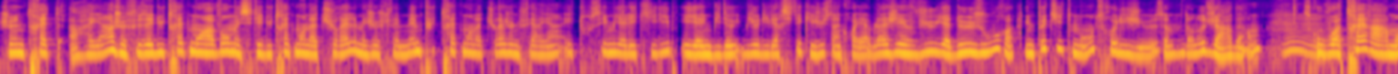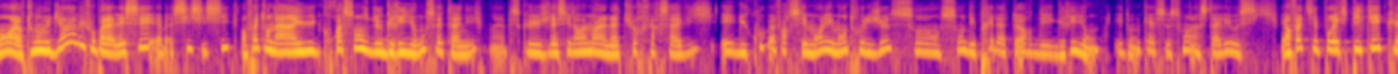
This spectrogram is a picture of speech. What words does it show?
Je ne traite rien. Je faisais du traitement avant, mais c'était du traitement naturel. Mais je fais même plus de traitement naturel. Je ne fais rien, et tout s'est mis à l'équilibre. Et il y a une bio- biodiversité qui est juste incroyable. Là, j'ai vu il y a deux jours une petite menthe religieuse dans notre jardin, Hmm. ce qu'on voit très rarement. Alors tout le monde me dit ah mais il faut pas la laisser. Eh ben si si si. En fait, on a eu une croissance de grillons cette année euh, parce que je laisse énormément la nature faire sa vie et du coup bah forcément les menthes religieuses sont, sont des prédateurs des grillons et donc elles se sont installées aussi. Et en fait, c'est pour expliquer que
